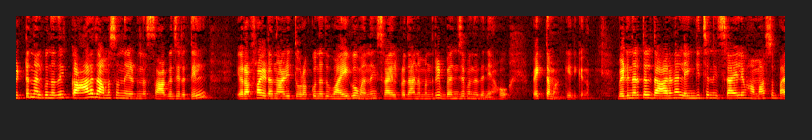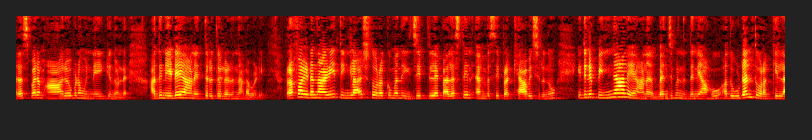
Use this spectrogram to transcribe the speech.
വിട്ടു നൽകുന്നതിൽ കാലതാമസം നേരിടുന്ന സാഹചര്യത്തിൽ റഫ ഇടനാഴി തുറക്കുന്നത് വൈകുമെന്ന് ഇസ്രായേൽ പ്രധാനമന്ത്രി ബെഞ്ചമിൻ നെതന്യാഹു വ്യക്തമാക്കിയിരിക്കുന്നു. വെടിനിർത്തൽ ധാരണ ലംഘിച്ചെന്ന് ഇസ്രായേലും ഹമാസും പരസ്പരം ആരോപണം ഉന്നയിക്കുന്നുണ്ട്. അതിനിടെയാണ് ഇത്തരത്തിലൊരു നടപടി. റഫ ഇടനാഴി തിങ്കളാഴ്ച തുറക്കുമെന്ന് ഈജിപ്തിലെ പലസ്തീൻ എംബസി പ്രഖ്യാപിച്ചിരുന്നു. ഇതിന് പിന്നാലെയാണ് ബെഞ്ചമിൻ നെതന്യാഹു അത് ഉടൻ തുറക്കില്ല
